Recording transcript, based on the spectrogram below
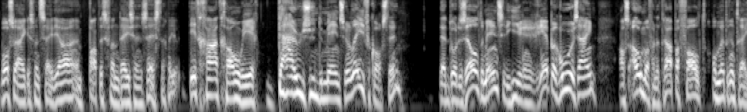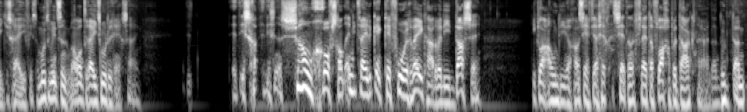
Boswijk is van het CDA en Pat is van D66. Maar joh, dit gaat gewoon weer duizenden mensen hun leven kosten. hè. Dat Door dezelfde mensen die hier in rep roer zijn als oma van de trap afvalt omdat er een treetje scheef is. Dan moeten we iets doen. Alle treetjes moeten recht zijn. Het is, het is een- zo'n grof schand. En die tweede, kijk, vorige week hadden we die dassen. Die clown die dan gewoon zegt, ja, zet, zet een flat een vlag op het dak. Nou, dat doet, dan,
